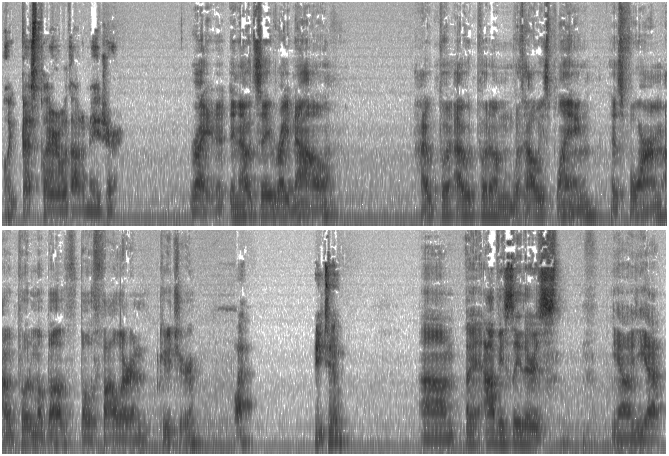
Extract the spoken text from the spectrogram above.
like best player without a major? Right, and I would say right now, I would put I would put him with how he's playing his form. I would put him above both Fowler and Kuchar. What? Me too. Um, obviously, there's you know you got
